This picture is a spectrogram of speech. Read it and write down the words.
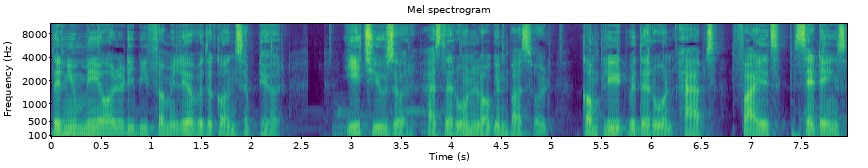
then you may already be familiar with the concept here. Each user has their own login password, complete with their own apps, files, settings,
